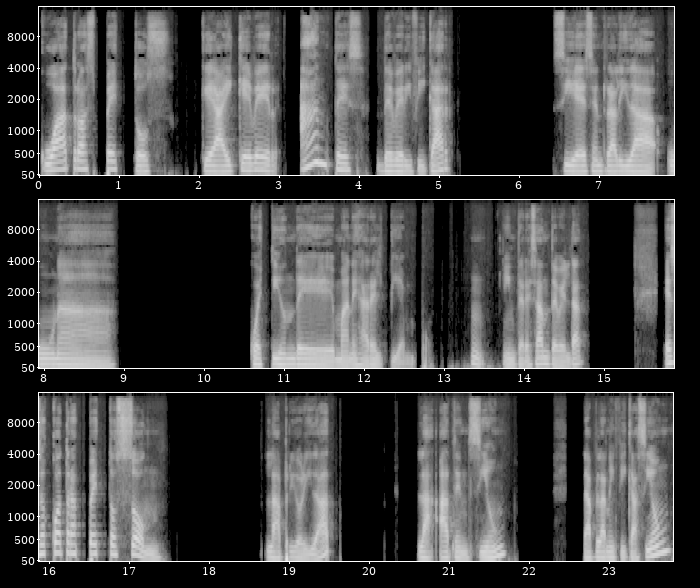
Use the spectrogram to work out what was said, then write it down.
cuatro aspectos que hay que ver antes de verificar si es en realidad una cuestión de manejar el tiempo? Hmm, interesante, ¿verdad? Esos cuatro aspectos son la prioridad, la atención, la planificación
